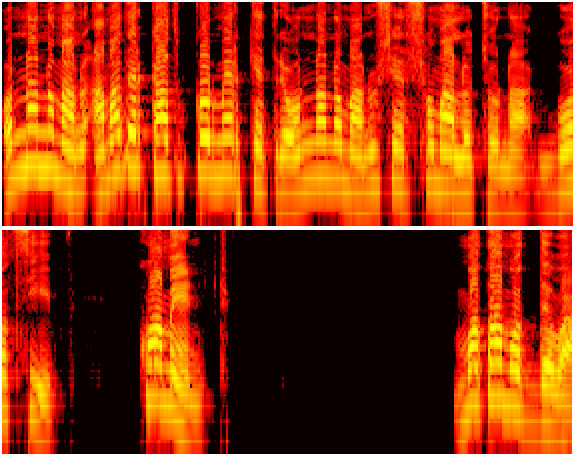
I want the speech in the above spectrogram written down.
অন্যান্য মানুষ আমাদের কাজকর্মের ক্ষেত্রে অন্যান্য মানুষের সমালোচনা গসিপ কমেন্ট মতামত দেওয়া,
